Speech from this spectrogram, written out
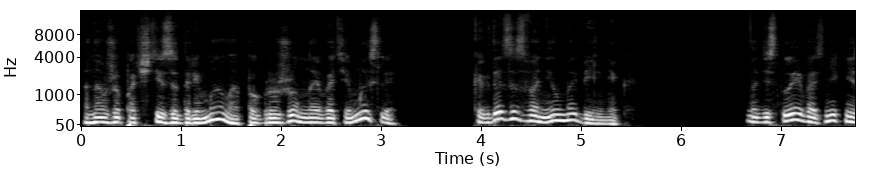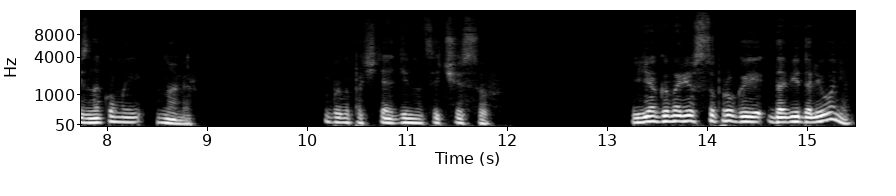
Она уже почти задремала, погруженная в эти мысли, когда зазвонил мобильник. На дисплее возник незнакомый номер. Было почти одиннадцать часов. «Я говорю с супругой Давида Леоне?»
